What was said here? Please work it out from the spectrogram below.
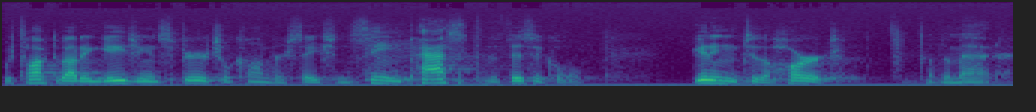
We talked about engaging in spiritual conversation, seeing past the physical, getting to the heart of the matter.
